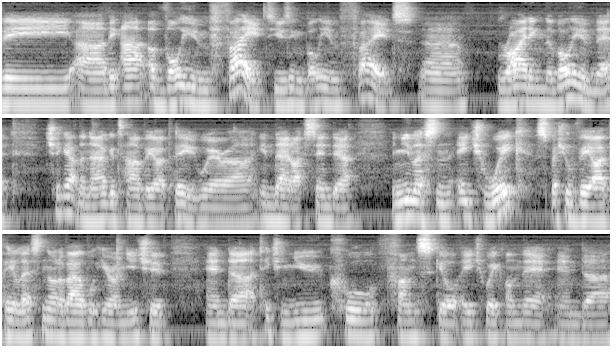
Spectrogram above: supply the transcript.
the uh, the art of volume fades, using volume fades, uh, riding the volume there, check out the Nail Guitar VIP, where uh, in that I send out a new lesson each week, special VIP lesson, not available here on YouTube, and uh, I teach a new, cool, fun skill each week on there, and uh,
